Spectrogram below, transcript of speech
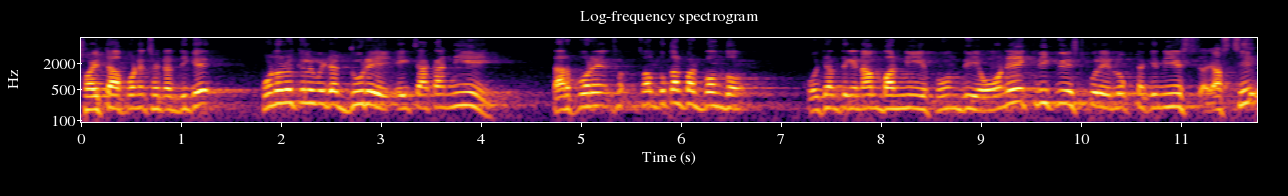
ছয়টা, পৌনে ছয়টার দিকে পনেরো কিলোমিটার দূরে এই চাকা নিয়ে তারপরে সব দোকানপাট বন্ধ। ওইখান থেকে নাম্বার নিয়ে ফোন দিয়ে অনেক রিকোয়েস্ট করে লোকটাকে নিয়ে আসছি।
